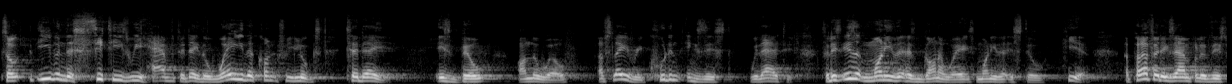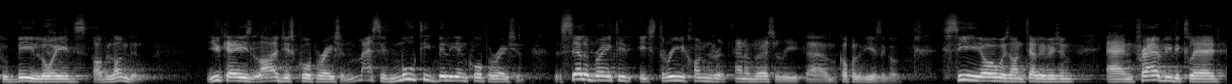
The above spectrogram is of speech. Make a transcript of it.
So even the cities we have today, the way the country looks today, is built on the wealth of slavery. Couldn't exist without it. So this isn't money that has gone away, it's money that is still here. A perfect example of this would be Lloyd's of London, UK's largest corporation, massive multi billion corporation that celebrated its 300th anniversary um, a couple of years ago. CEO was on television and proudly declared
